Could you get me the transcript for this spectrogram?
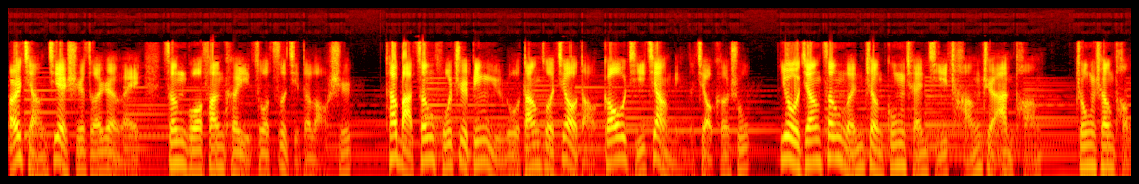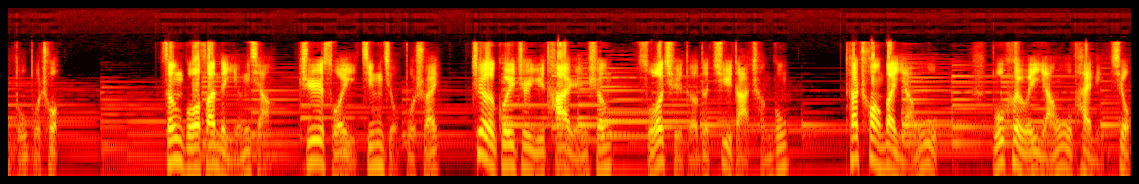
而蒋介石则认为，曾国藩可以做自己的老师。他把《曾胡治兵语录》当作教导高级将领的教科书，又将《曾文正公权集》长治案旁，终生捧读不辍。曾国藩的影响之所以经久不衰，这归之于他人生所取得的巨大成功。他创办洋务，不愧为洋务派领袖，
